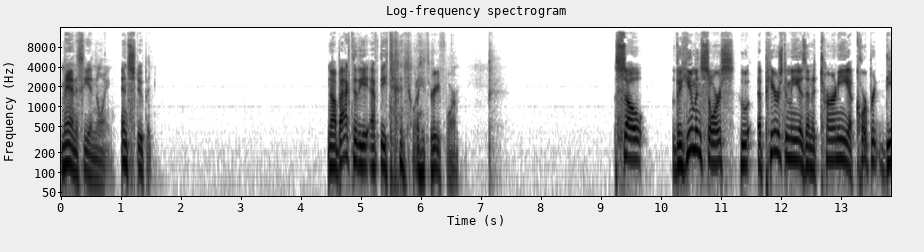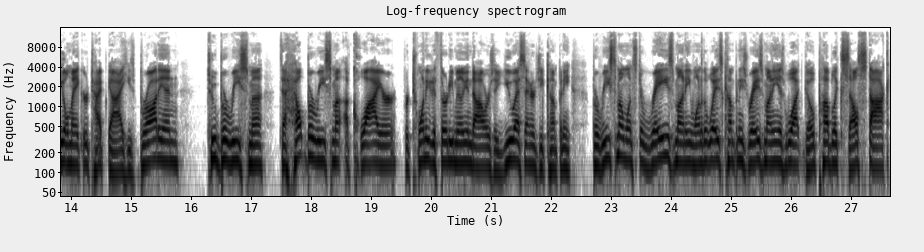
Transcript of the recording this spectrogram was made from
Man, is he annoying and stupid. Now back to the FD 1023 form. So the human source, who appears to me as an attorney, a corporate deal maker type guy, he's brought in to Burisma to help Burisma acquire for 20 to 30 million dollars a US energy company. Burisma wants to raise money. One of the ways companies raise money is what? Go public, sell stock.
